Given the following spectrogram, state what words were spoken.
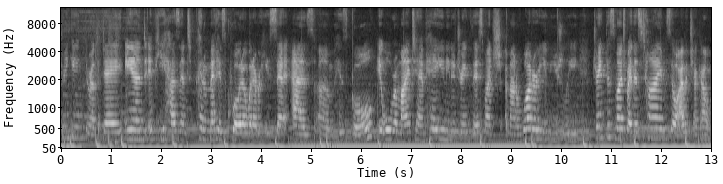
drinking throughout the day and if he hasn't kind of met his quota, whatever he set as um, his goal, it will remind him, hey, you need to drink this much amount of water. You usually drink this much by this time, so I would check out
